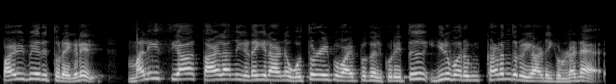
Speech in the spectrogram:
பல்வேறு துறைகளில் மலேசியா தாய்லாந்து இடையிலான ஒத்துழைப்பு வாய்ப்புகள் குறித்து இருவரும் கலந்துரையாடியுள்ளனர்.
